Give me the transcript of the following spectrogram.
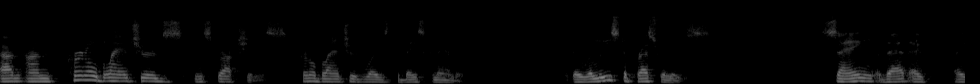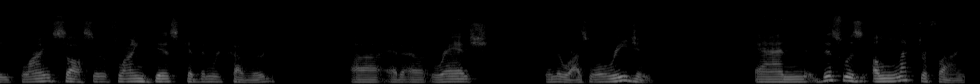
on, on Colonel Blanchard's instructions, Colonel Blanchard was the base commander. They released a press release saying that a, a flying saucer, flying disc had been recovered uh, at a ranch in the Roswell region. And this was electrifying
